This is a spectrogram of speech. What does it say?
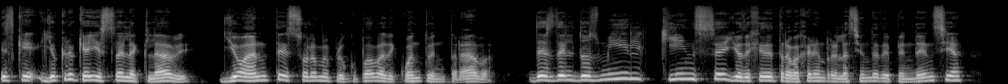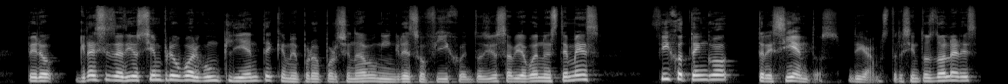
Es que yo creo que ahí está la clave. Yo antes solo me preocupaba de cuánto entraba. Desde el 2015 yo dejé de trabajar en relación de dependencia, pero gracias a Dios siempre hubo algún cliente que me proporcionaba un ingreso fijo. Entonces yo sabía, bueno, este mes fijo tengo 300, digamos, 300 dólares.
